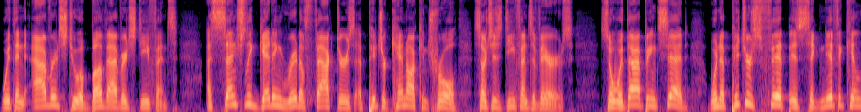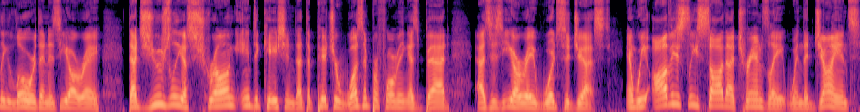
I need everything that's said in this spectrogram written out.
with an average to above average defense, essentially getting rid of factors a pitcher cannot control, such as defensive errors. So, with that being said, when a pitcher's FIP is significantly lower than his ERA, that's usually a strong indication that the pitcher wasn't performing as bad as his ERA would suggest. And we obviously saw that translate when the Giants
